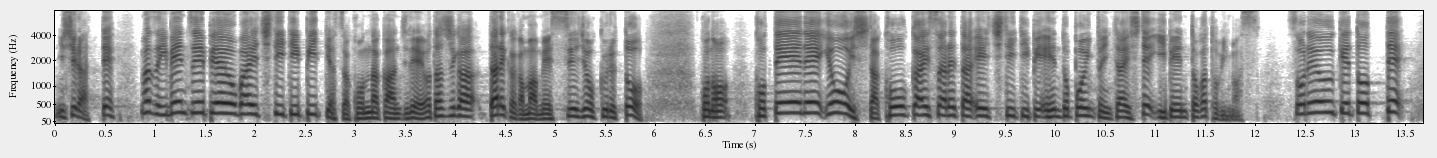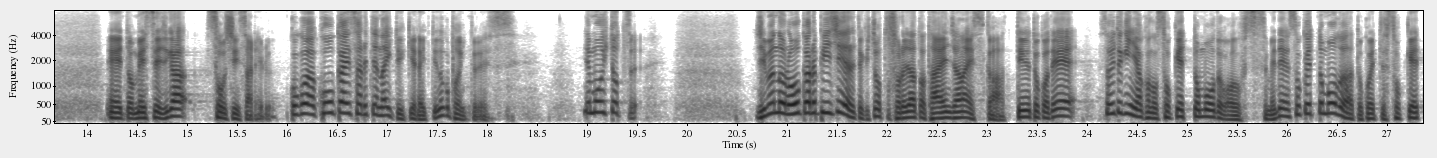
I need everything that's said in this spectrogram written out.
2種類あってまずイベンツ API オーバー HTTP ってやつはこんな感じで私が誰かがまメッセージを送るとこの固定で用意した公開された HTTP エンドポイントに対してイベントが飛びます。それを受け取ってえーと、メッセージが送信される。ここは公開されてないといけないっていうのがポイントです。でもう一つ。自分のローカル PC やるときちょっとそれだと大変じゃないですかっていうところでそういうときにはこのソケットモードがおすすめでソケットモードだとこうやってソケ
